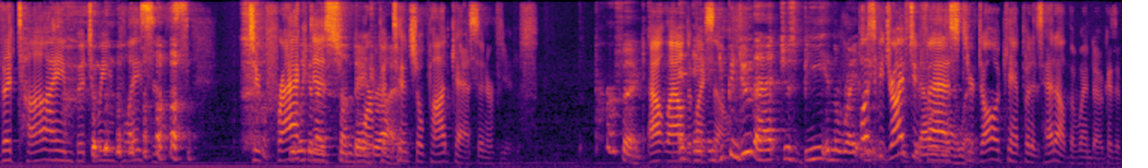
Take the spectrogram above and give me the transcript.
the time between places to practice nice for drive. potential podcast interviews perfect out loud and, to and- myself. and you can do that. Just be in the right. Place. Plus, lane. if you drive Just too get out of my fast, your dog can't put his head out the window because it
